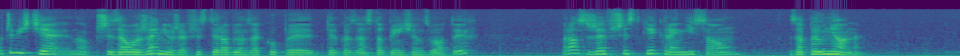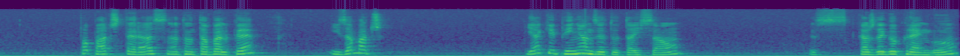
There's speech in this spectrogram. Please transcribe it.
Oczywiście no, przy założeniu, że wszyscy robią zakupy tylko za 150 zł oraz, że wszystkie kręgi są zapełnione. Popatrz teraz na tę tabelkę i zobacz, jakie pieniądze tutaj są z każdego kręgu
